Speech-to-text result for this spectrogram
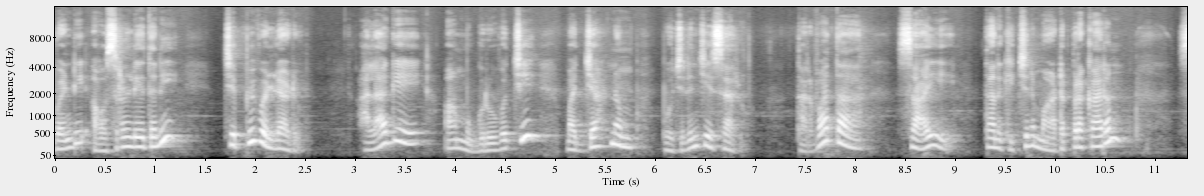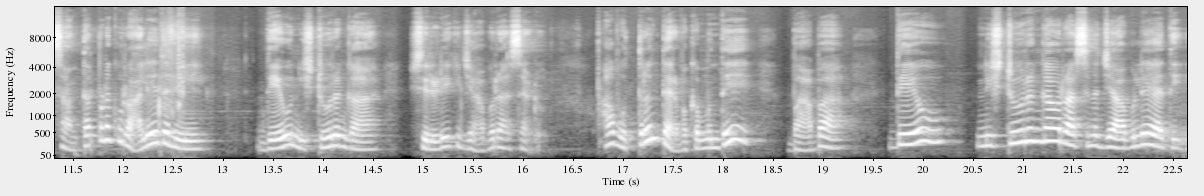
బండి అవసరం లేదని చెప్పి వెళ్ళాడు. అలాగే ఆ ముగ్గురు వచ్చి మధ్యాహ్నం భోజనం చేశారు. తర్వాత సాయి తనకిచ్చిన మాట ప్రకారం సంతర్పణకు రాలేదని దేవు నిష్ఠూరంగా షిరిడీకి జాబు రాశాడు. ఆ ఉత్తరం తెరవకముందే బాబా దేవు నిష్ఠూరంగా రాసిన జాబులే అది.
